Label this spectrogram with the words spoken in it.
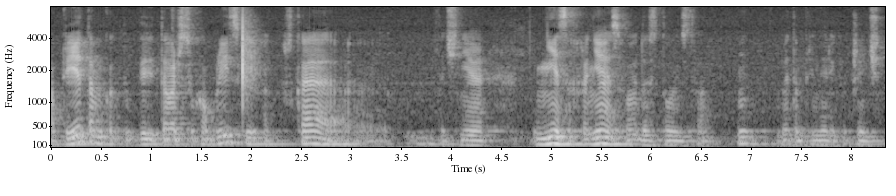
а при этом, как говорит товарищ Сухоблицкий, отпуская э, точнее, не сохраняя свое достоинство. Ну, в этом примере как женщина.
